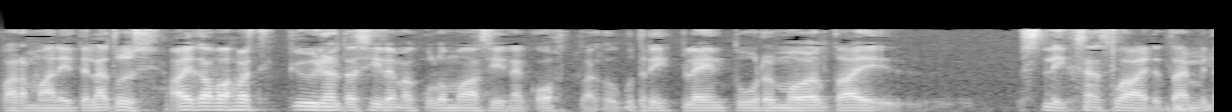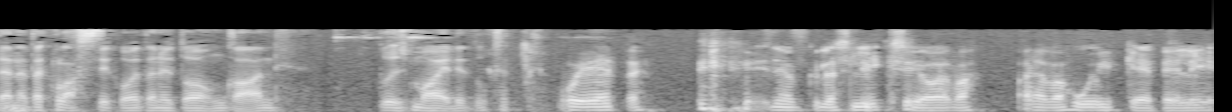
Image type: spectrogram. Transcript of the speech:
Varmaan itsellä tulisi aika vahvasti kyyneltä silmäkulmaa siinä kohtaa, kun Triplein Turmoil tai Slicks and Slide tai mitä näitä klassikoita nyt onkaan, niin tulisi mainitukset. Voi että. ne on kyllä Slicks on aivan, aivan huikea peli.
